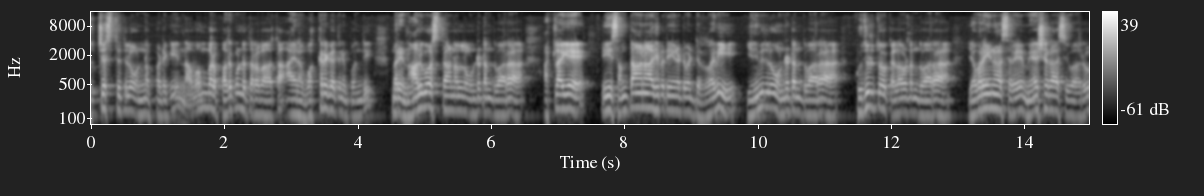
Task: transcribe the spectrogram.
ఉచ్చస్థితిలో ఉన్నప్పటికీ నవంబర్ పదకొండు తర్వాత ఆయన వక్రగతిని పొంది మరి నాలుగో స్థానంలో ఉండటం ద్వారా అట్లాగే ఈ సంతానాధిపతి అయినటువంటి రవి ఎనిమిదిలో ఉండటం ద్వారా కుజుడితో కలవడం ద్వారా ఎవరైనా సరే మేషరాశి వారు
